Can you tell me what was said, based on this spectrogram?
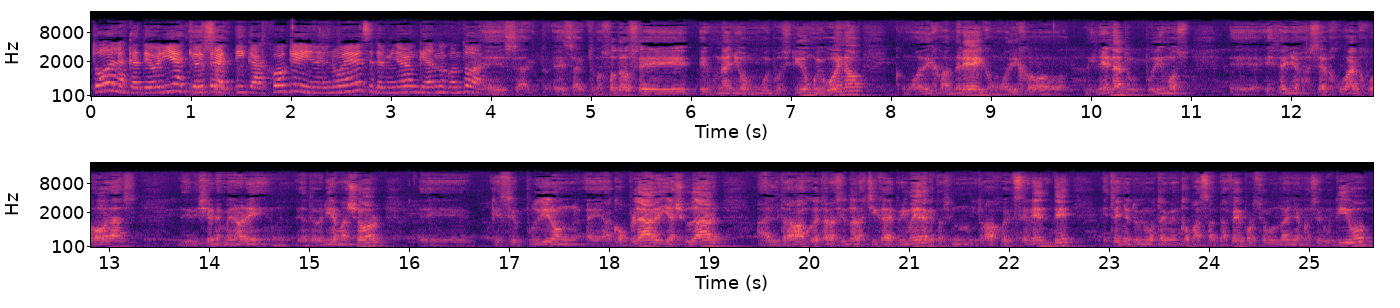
Todas las categorías que hoy practica hockey en el 9 se terminaron quedando con todas. Exacto, exacto. Nosotros eh, es un año muy positivo, muy bueno. Como dijo Andrea y como dijo Milena, pudimos eh, este año hacer jugar jugadoras de divisiones menores en categoría mayor, eh, que se pudieron acoplar y ayudar al trabajo que están haciendo las chicas de primera, que están haciendo un trabajo excelente. Este año tuvimos también Copa Santa Fe por segundo año consecutivo,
